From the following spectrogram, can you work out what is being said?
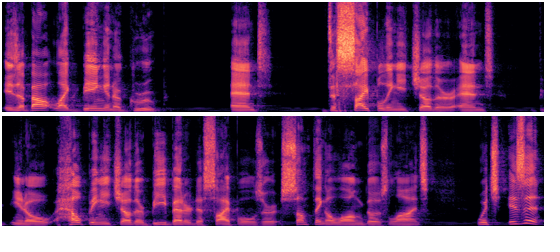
is about like being in a group and discipling each other and you know helping each other be better disciples or something along those lines, which isn't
